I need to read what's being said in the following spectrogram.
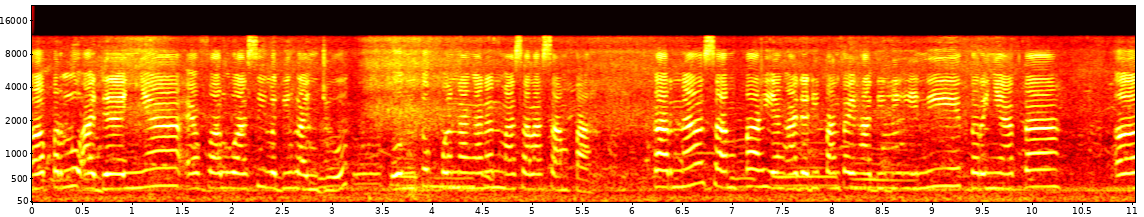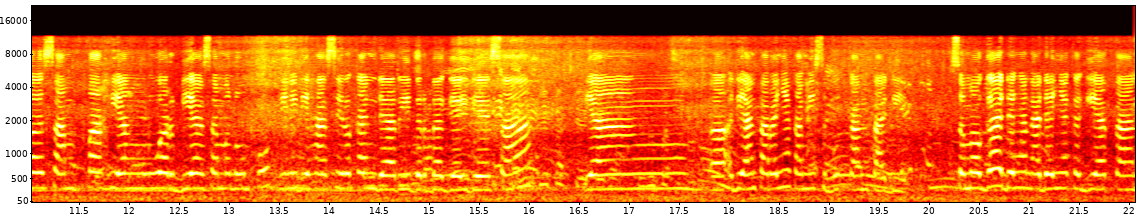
perlu adanya evaluasi lebih lanjut untuk penanganan masalah sampah. Karena sampah yang ada di Pantai Habibi ini ternyata uh, sampah yang luar biasa menumpuk ini dihasilkan dari berbagai desa yang uh, di antaranya kami sebutkan tadi. Semoga dengan adanya kegiatan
